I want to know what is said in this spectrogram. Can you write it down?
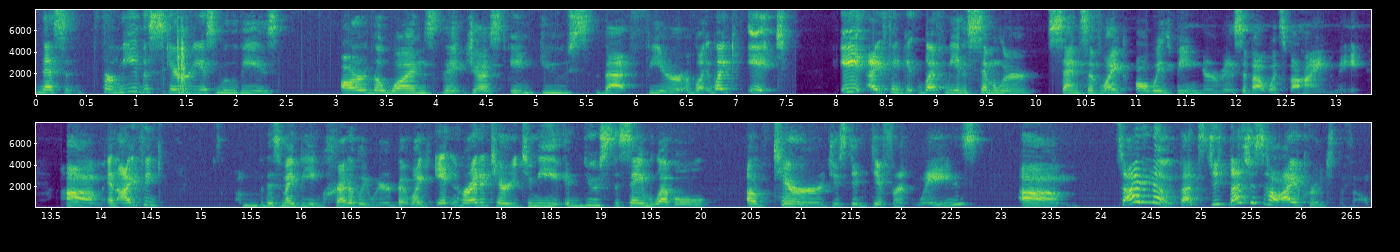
nece- for me the scariest movies are the ones that just induce that fear of like like it. It I think it left me in a similar sense of like always being nervous about what's behind me. Um, and I think this might be incredibly weird, but like it and Hereditary to me induce the same level of terror, just in different ways. Um, so I don't know. That's just that's just how I approach the film.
